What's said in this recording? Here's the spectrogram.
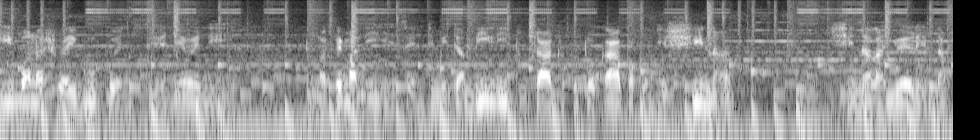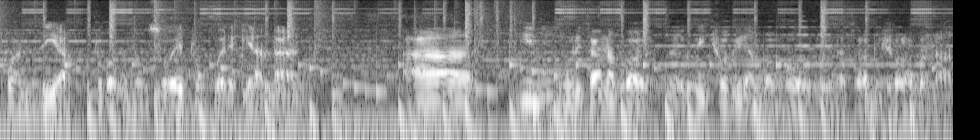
Hii bwana shuaibu points yenyewe ni tunasema ni sentimita mbili tu tatu kutoka hapa kwenye shina shina la nywele na kuanzia kutoka kwenye uso wetu kuelekea ndani. Aa, hii ni nzuri sana kwa eh, vichwa vile ambavyo vinasababishwa labda na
